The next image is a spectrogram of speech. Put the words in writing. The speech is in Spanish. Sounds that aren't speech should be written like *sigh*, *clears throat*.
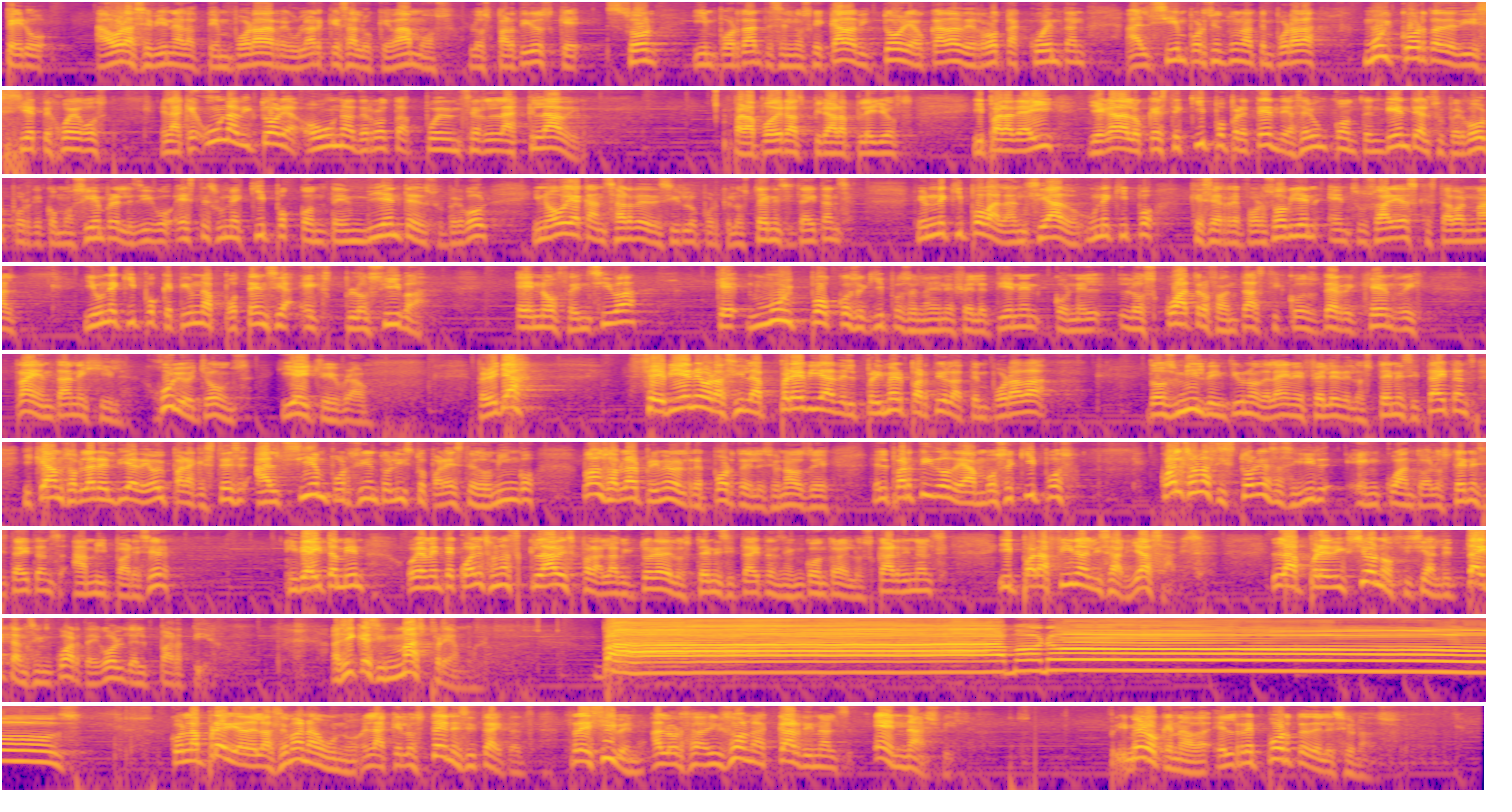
pero Ahora se viene a la temporada regular, que es a lo que vamos. Los partidos que son importantes, en los que cada victoria o cada derrota cuentan al 100% de una temporada muy corta de 17 juegos, en la que una victoria o una derrota pueden ser la clave para poder aspirar a playoffs y para de ahí llegar a lo que este equipo pretende, hacer un contendiente al Super Bowl, porque como siempre les digo, este es un equipo contendiente de Super Bowl y no voy a cansar de decirlo porque los Tennessee Titans tienen un equipo balanceado, un equipo que se reforzó bien en sus áreas que estaban mal y un equipo que tiene una potencia explosiva en ofensiva que muy pocos equipos en la NFL tienen con los cuatro fantásticos Derrick Henry, Ryan Tannehill, Julio Jones y AJ Brown. Pero ya, se viene ahora sí la previa del primer partido de la temporada 2021 de la NFL de los Tennessee Titans y que vamos a hablar el día de hoy para que estés al 100% listo para este domingo. Vamos a hablar primero del reporte de lesionados del el partido de ambos equipos. ¿Cuáles son las historias a seguir en cuanto a los Tennessee Titans a mi parecer? Y de ahí también, obviamente, cuáles son las claves para la victoria de los Tennessee Titans en contra de los Cardinals. Y para finalizar, ya sabes, la predicción oficial de Titans en cuarta de gol del partido. Así que sin más preámbulo, ¡vámonos! Con la previa de la semana 1 en la que los Tennessee Titans reciben a los Arizona Cardinals en Nashville. Primero que nada, el reporte de lesionados.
